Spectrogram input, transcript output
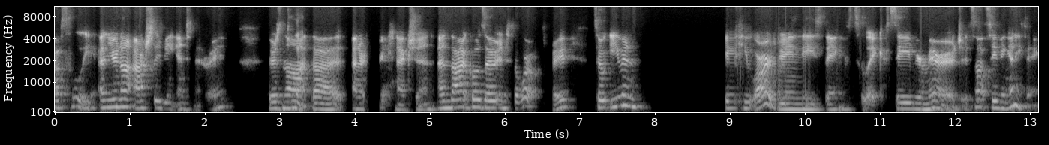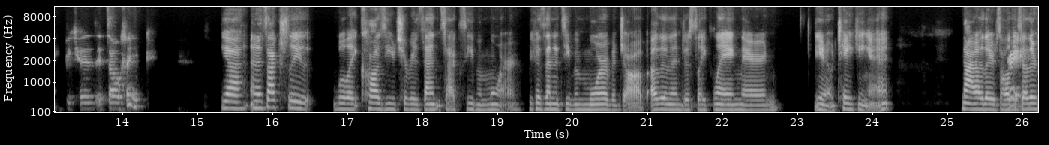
absolutely. And you're not actually being intimate, right? There's not no. that energetic connection. And that goes out into the world, right? So even if you are doing these things to like save your marriage, it's not saving anything because it's all fake. Yeah. And it's actually will like cause you to resent sex even more because then it's even more of a job other than just like laying there and, you know, taking it. Now there's all right. these other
